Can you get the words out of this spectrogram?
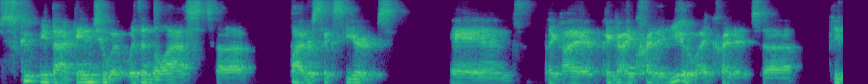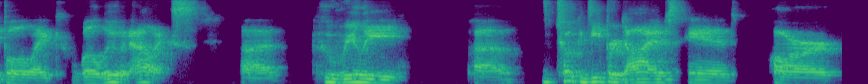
scooped me back into it within the last uh, five or six years. And like I, I credit you, I credit uh, people like Will Lou and Alex, uh, who really uh, took deeper dives and are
